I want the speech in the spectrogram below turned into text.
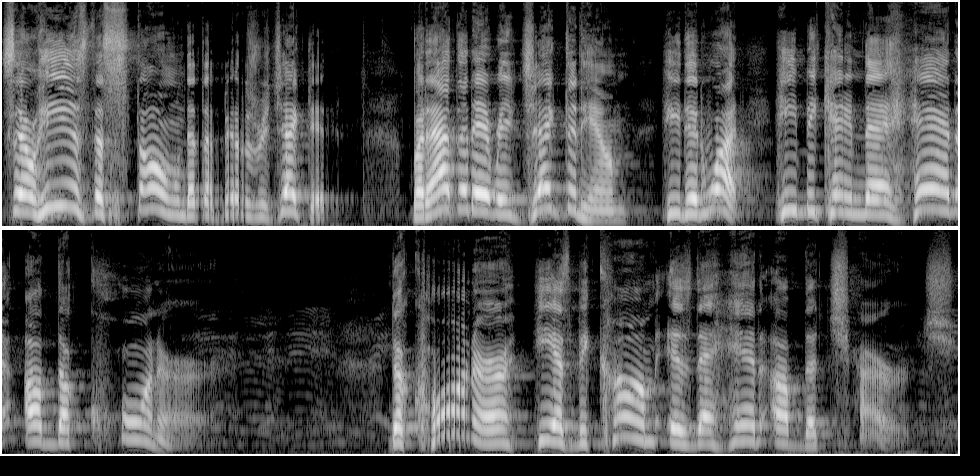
So he is the stone that the builders rejected. But after they rejected him, he did what? He became the head of the corner. The corner he has become is the head of the church.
